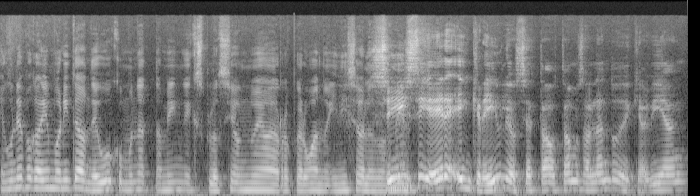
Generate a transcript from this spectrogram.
En una época bien bonita donde hubo como una también explosión nueva de rock peruano, inicio de los Sí, 2000. sí, era increíble. O sea, estamos, estamos hablando de que habían.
